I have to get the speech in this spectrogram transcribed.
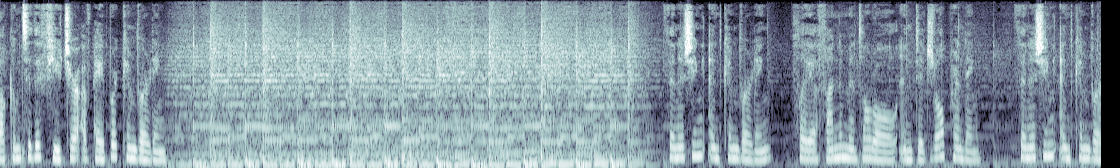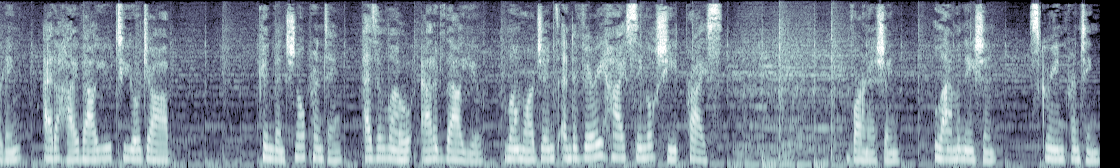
Welcome to the future of paper converting. Finishing and converting play a fundamental role in digital printing. Finishing and converting add a high value to your job. Conventional printing has a low added value, low margins, and a very high single sheet price. Varnishing, lamination, screen printing,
